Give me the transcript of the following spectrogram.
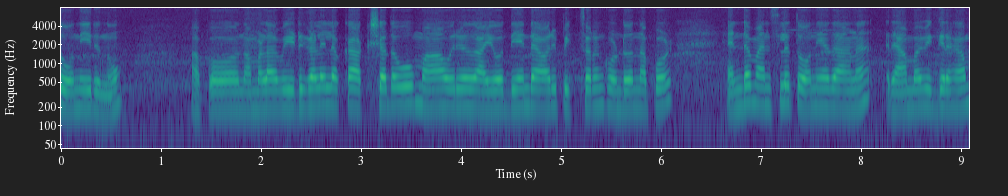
തോന്നിയിരുന്നു. അപ്പോൾ നമ്മളെ വീടുകളിലൊക്കെ അക്ഷതവും ആ ഒരു അയോധ്യേന്റെ ആ ഒരു പിക്ചറും കൊണ്ടുവന്നപ്പോൾ എന്റെ മനസ്സിൽ തോന്നിയതാണ് രാമവിഗ്രഹം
